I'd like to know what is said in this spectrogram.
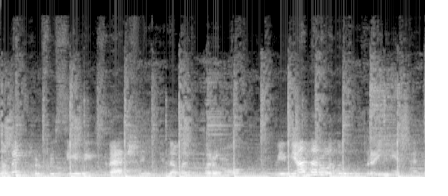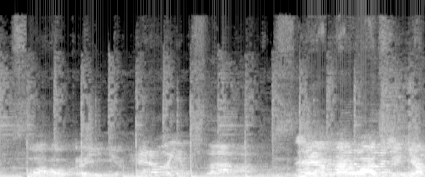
нових професійних звершень і нових перемог. В ім'я народу України. Слава Україні! Героям слава! З днем народження!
